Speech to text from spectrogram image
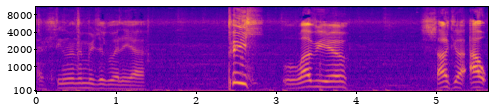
I'll see you in the music video. Peace. Love you. Sucker out.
